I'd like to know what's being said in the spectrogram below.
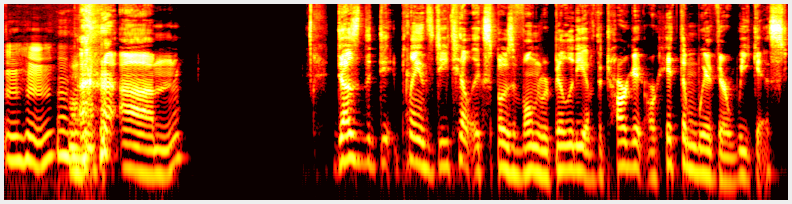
mm-hmm Mhm. um, does the de- plan's detail expose vulnerability of the target or hit them where they're weakest?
